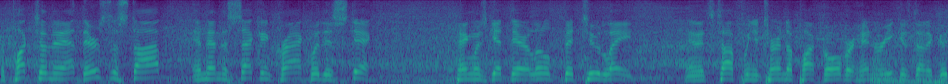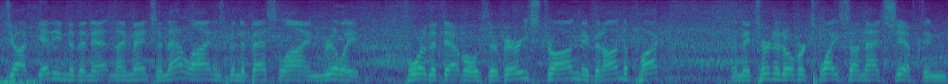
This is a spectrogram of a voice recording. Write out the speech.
The puck to the net. There's the stop, and then the second crack with his stick. Penguins get there a little bit too late, and it's tough when you turn the puck over. Henrique has done a good job getting to the net, and I mentioned that line has been the best line really for the Devils. They're very strong. They've been on the puck, and they turn it over twice on that shift and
